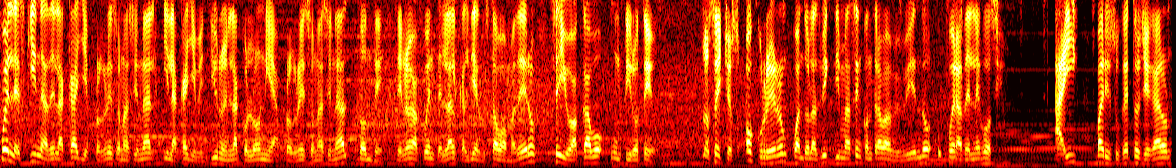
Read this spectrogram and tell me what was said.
Fue en la esquina de la calle Progreso Nacional y la calle 21 en la colonia Progreso Nacional, donde, de nueva cuenta en la alcaldía Gustavo Amadero, se llevó a cabo un tiroteo. Los hechos ocurrieron cuando las víctimas se encontraban bebiendo fuera del negocio. Ahí, varios sujetos llegaron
